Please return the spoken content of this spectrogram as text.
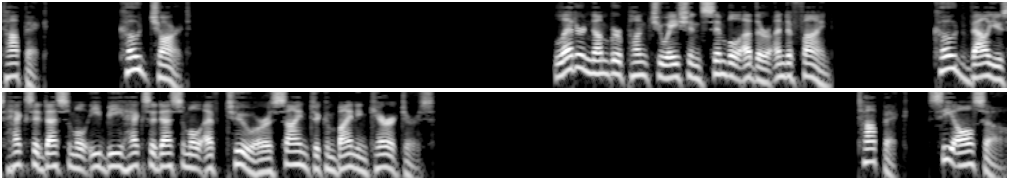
Topic: Code chart. Letter number punctuation symbol other undefined. Code values hexadecimal EB hexadecimal F2 are assigned to combining characters See also.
